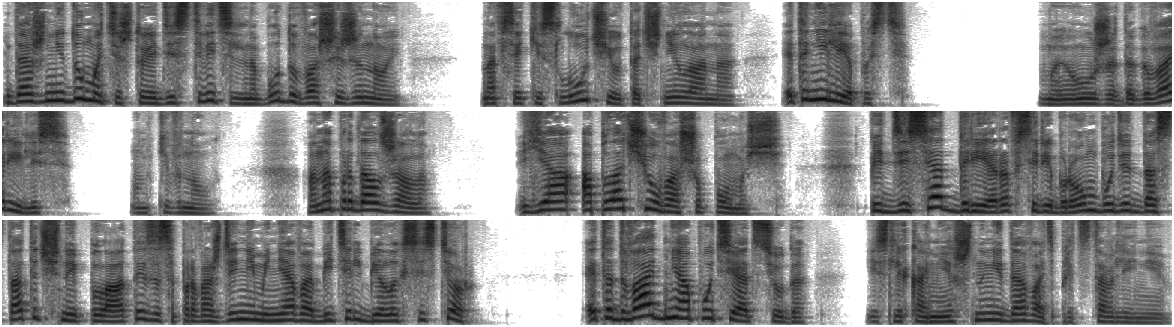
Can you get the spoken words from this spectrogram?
«Даже не думайте, что я действительно буду вашей женой», — на всякий случай уточнила она. «Это нелепость. «Мы уже договорились», — он кивнул. Она продолжала. «Я оплачу вашу помощь. Пятьдесят дреров серебром будет достаточной платой за сопровождение меня в обитель белых сестер. Это два дня пути отсюда, если, конечно, не давать представления».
